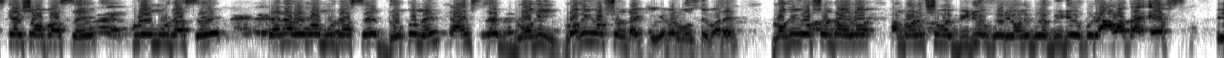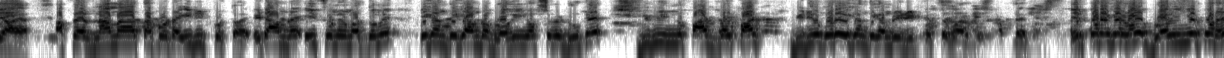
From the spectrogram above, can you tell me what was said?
স্কাই শপ আছে প্রো মুড আছে প্যানারোমা মুড আছে ডকুমেন্ট টাইম স্ল্যাপ ব্লগিং ব্লগিং অপশনটা কি? এবার বলতে পারেন। ব্লগিং অপশনটা হলো, আমরা অনেক সময় ভিডিও করি, অনেকগুলো ভিডিও করে, আলাদা অ্যাপস আপনার নামা, তারপর ওটা এডিট করতে হয়। এটা আমরা এই ফোনের মাধ্যমে এখান থেকে আমরা ব্লগিং অপশনে ঢুকে বিভিন্ন পার্ট বাই পার্ট ভিডিও করে এখান থেকে আমরা এডিট করতে পারব আপনার। এরপরে গেল ব্লগিং এর পরে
